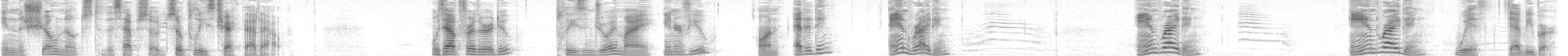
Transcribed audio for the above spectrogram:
in the show notes to this episode, so please check that out. Without further ado, Please enjoy my interview on editing and writing and writing and writing with Debbie Burke.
